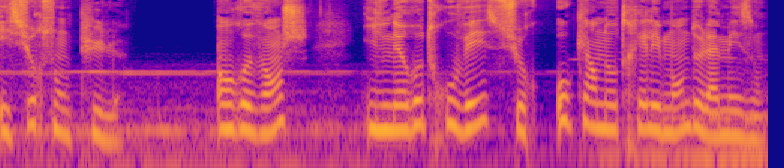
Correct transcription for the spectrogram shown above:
et sur son pull. En revanche, il n'est retrouvé sur aucun autre élément de la maison.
